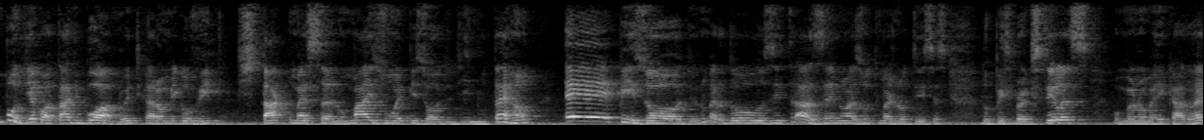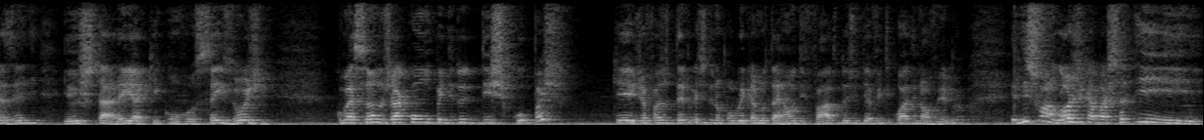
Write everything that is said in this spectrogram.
Bom dia, boa tarde, boa noite, caro amigo ouvinte. Está começando mais um episódio de No Terrão, episódio número 12, trazendo as últimas notícias do Pittsburgh Steelers. O meu nome é Ricardo Rezende e eu estarei aqui com vocês hoje, começando já com um pedido de desculpas, que já faz um tempo que a gente não publica No Terrão de fato, desde o dia 24 de novembro. Existe uma lógica bastante,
